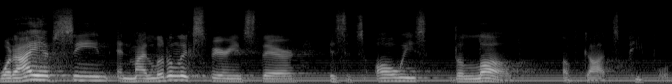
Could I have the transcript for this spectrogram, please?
What I have seen in my little experience there is it's always the love of God's people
